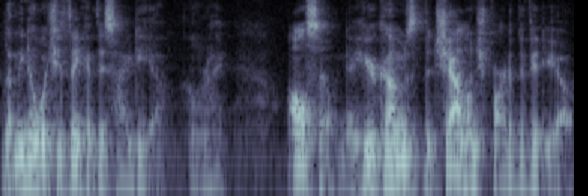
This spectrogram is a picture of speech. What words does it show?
let me know what you think of this idea, all right? Also, now here comes the challenge part of the video.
